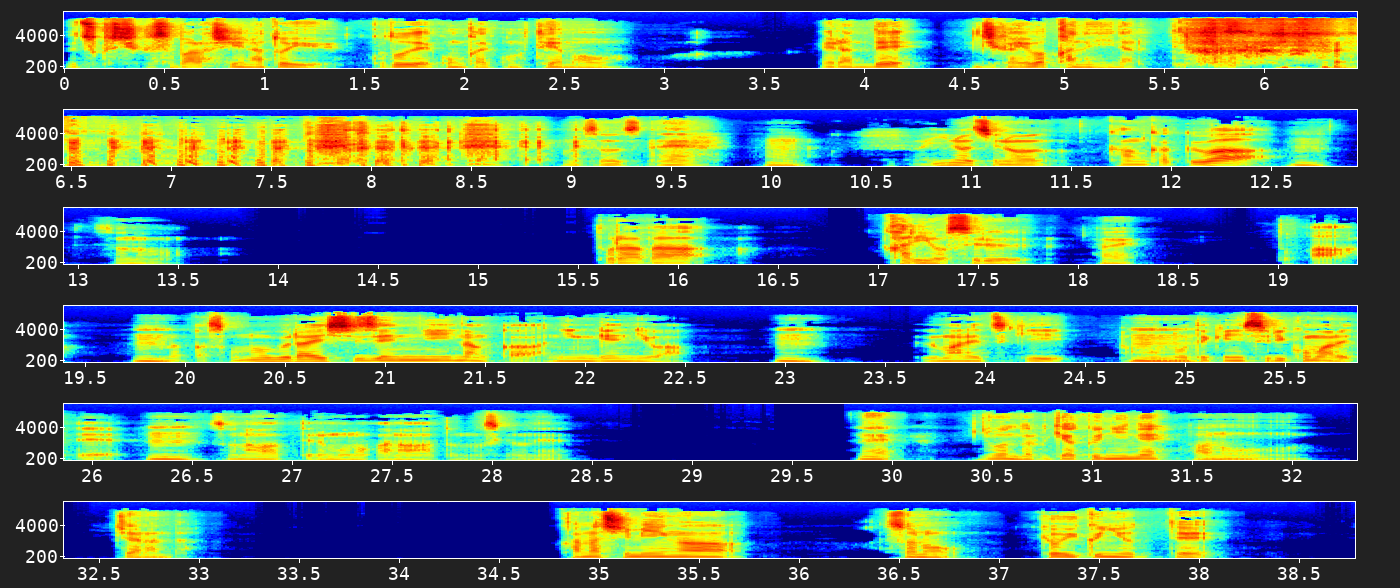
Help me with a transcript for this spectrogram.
美しく素晴らしいなということで、今回このテーマを選んで、次回は金になるっていう。まあそうですね。うん。命の感覚は、うんその、虎が狩りをするはい。とか、うん。なんかそのぐらい自然になんか人間にはうん。生まれつき、うん本能的に刷り込まれてうん。備わってるものかなと思うんですけどね。ね。どうなんだろう逆にね、あの、じゃあなんだ。悲しみが、その、教育によって、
